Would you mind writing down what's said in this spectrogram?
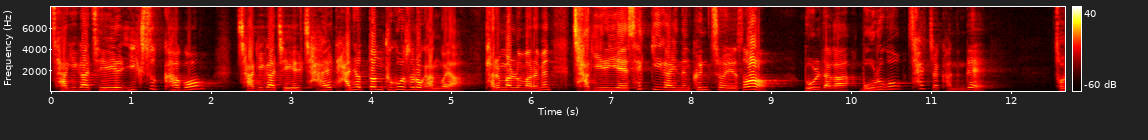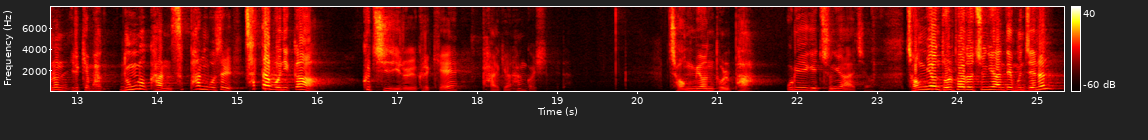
자기가 제일 익숙하고 자기가 제일 잘 다녔던 그곳으로 간 거야. 다른 말로 말하면 자기의 새끼가 있는 근처에서 놀다가 모르고 살짝 갔는데 저는 이렇게 막 눅눅한 습한 곳을 찾다 보니까 그 쥐를 그렇게 발견한 것입니다. 정면 돌파, 우리에게 중요하죠. 정면 돌파도 중요한데 문제는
